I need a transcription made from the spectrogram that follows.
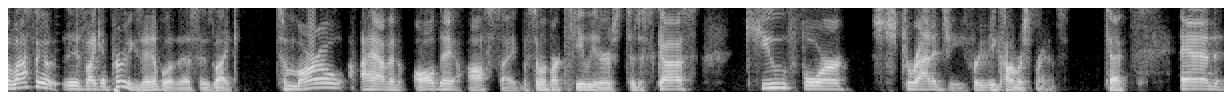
The last thing is like a perfect example of this is like tomorrow I have an all day offsite with some of our key leaders to discuss Q4 strategy for e-commerce brands. Okay. And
